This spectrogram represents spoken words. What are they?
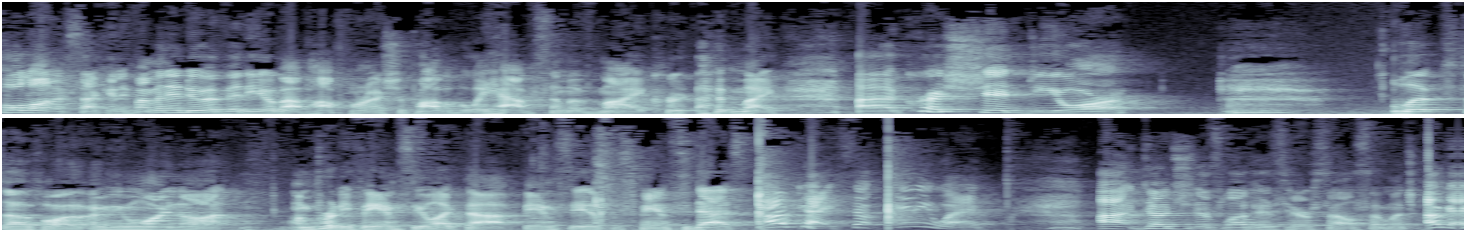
Hold on a second. If I'm gonna do a video about popcorn, I should probably have some of my, my uh, Christian Dior lip stuff on. I mean, why not? I'm pretty fancy like that. Fancy is as fancy does. Okay, uh, don't you just love his hairstyle so much? Okay,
